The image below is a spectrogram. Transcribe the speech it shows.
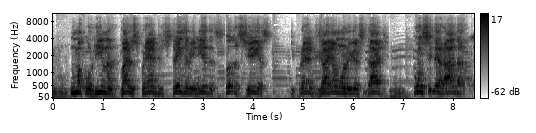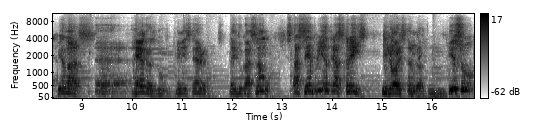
Uhum. numa colina, vários prédios, três avenidas, todas cheias de prédios, já é uma universidade Uhum. considerada pelas eh, regras do Ministério da Educação, está sempre entre as três melhores também. Uhum. Isso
